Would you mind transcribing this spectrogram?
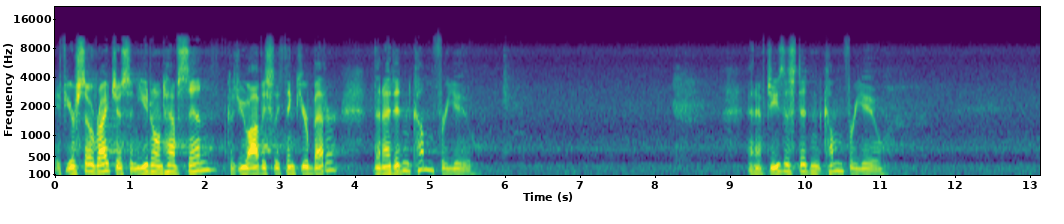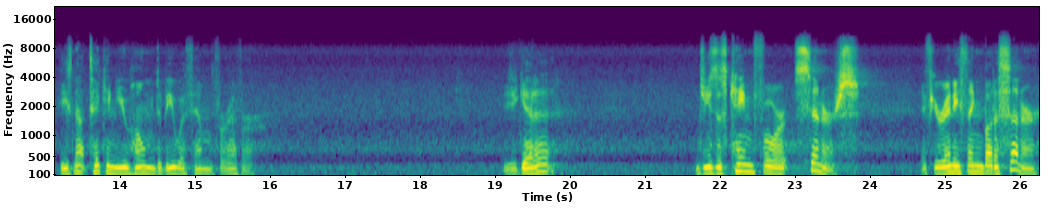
If you're so righteous and you don't have sin, because you obviously think you're better, then I didn't come for you. And if Jesus didn't come for you, He's not taking you home to be with Him forever. You get it? Jesus came for sinners. If you're anything but a sinner,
